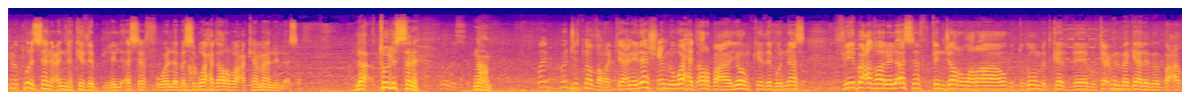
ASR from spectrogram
إحنا طول السنة عندنا كذب للأسف ولا بس بواحد أربعة كمان للأسف. لا طول السنة. نعم. طيب بوجهة نظرك يعني ليش عملوا واحد أربعة يوم كذب والناس في بعضها للأسف بتنجر وراه وبتقوم بتكذب وتعمل مقالب ببعضها؟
